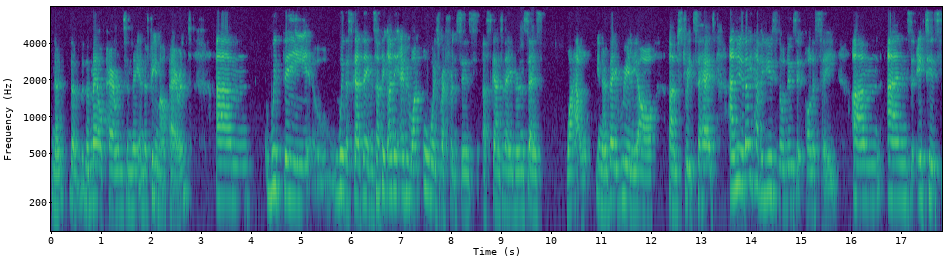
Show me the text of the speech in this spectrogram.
you know the, the male parent and the and the female parent. Um, with the with the Scandinavians, I think I think everyone always references a Scandinavia and says, "Wow, you know they really are um, streets ahead." And you know they have a use it or lose it policy, um, and it is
